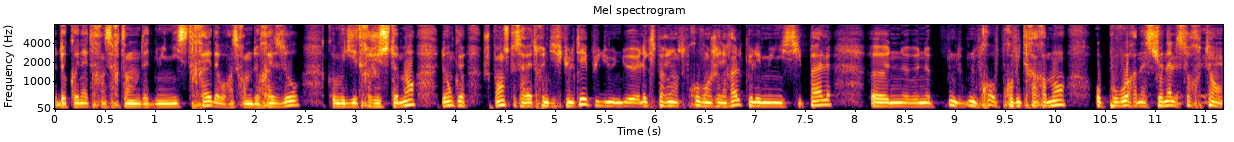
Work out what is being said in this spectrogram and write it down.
de connaître un certain nombre d'administrés, d'avoir un certain nombre de réseaux, comme vous dites très justement. Donc je pense que ça va être une difficulté. Et puis l'expérience prouve en général que les municipales ne, ne, profitent rarement au pouvoir national sortant.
